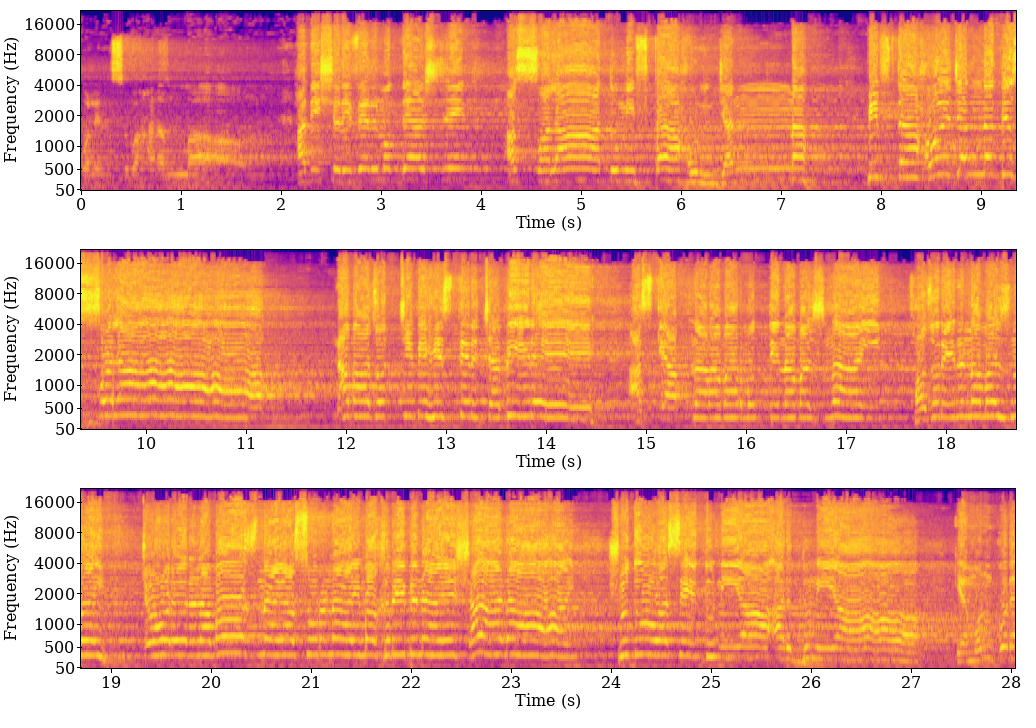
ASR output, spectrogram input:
বলেন সুবহানাল্লাহ। হাদিস শরীফের মধ্যে আসছে, আসসালাতু মিফতাহুল জান্নাহ। মিফতাহুল জান্নাতিস সালাত। নামাজ হচ্ছে বেহেস্তের চাবি রে। আজকে আপনার আমার মধ্যে নামাজ নাই। ফজরের নামাজ নাই, জোহরের নামাজ নাই, আসর নাই, মাগরিব নাই এশা নাই। শুধু আছে দুনিয়া আর দুনিয়া। কেমন করে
